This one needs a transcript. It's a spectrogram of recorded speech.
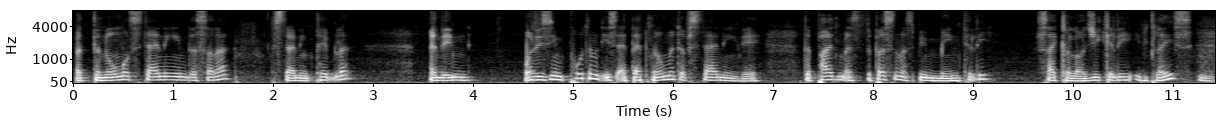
But the normal standing in the salah, standing qibla, and then what is important is at that moment of standing there, the, must, the person must be mentally psychologically in place, Mm.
